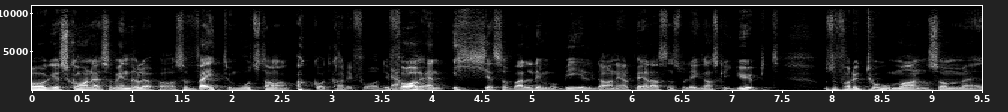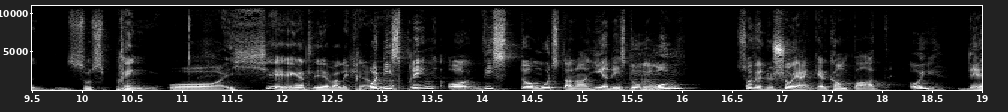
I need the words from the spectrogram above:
og Skåne som indreløper, og så vet jo motstanderen akkurat hva de får. De ja. får en ikke så veldig mobil Daniel Pedersen som ligger ganske djupt. Og så får du to mann som, eh, som springer og ikke egentlig er veldig kreative. Og de springer, og hvis da motstanderen gir de store rom, så vil du se i enkeltkamper at Oi, det,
